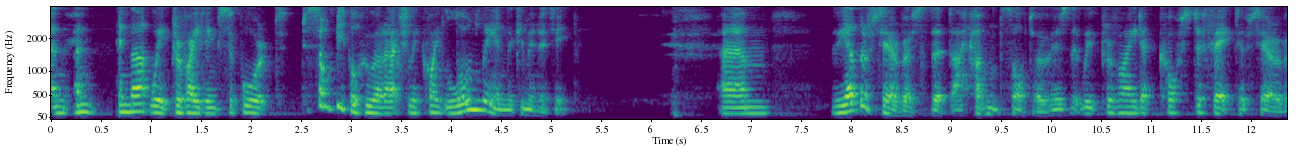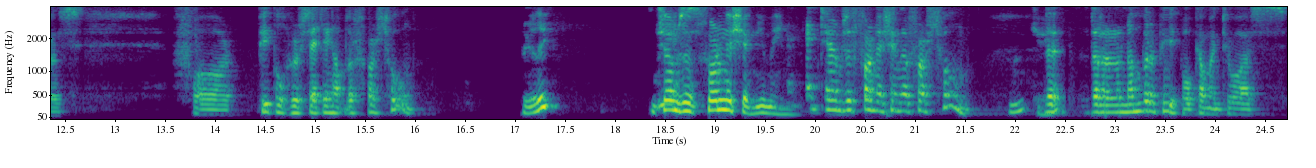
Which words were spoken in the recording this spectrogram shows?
And, and in that way, providing support to some people who are actually quite lonely in the community. Um, the other service that I hadn't thought of is that we provide a cost effective service for people who are setting up their first home. Really? In terms yes. of furnishing, you mean? In terms of furnishing their first home. Okay. There, there are a number of people coming to us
